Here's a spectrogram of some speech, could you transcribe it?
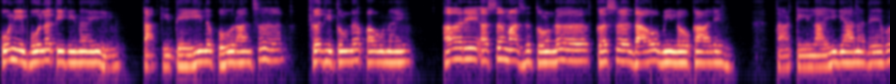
कोणी बोलतीही नाही. टाकी देईल पोरांच कधी तोंड पाहू नये. अरे असं माझं तोंड कस दाव मी लोकाले. ताटीलाई ज्ञान देव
